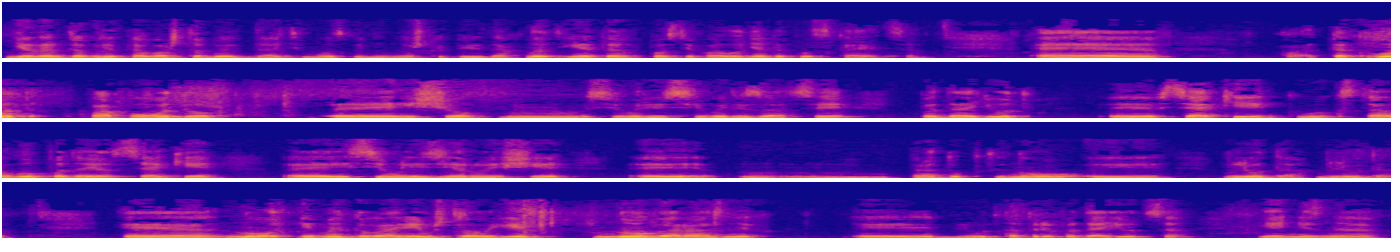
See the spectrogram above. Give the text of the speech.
делаем только для того, чтобы дать мозгу немножко передохнуть, и это после полудня допускается. Э, так вот, по поводу еще символизации подают всякие, к столу подают всякие символизирующие продукты, ну, блюда, блюда. Э, ну, и мы говорим, что есть много разных блюд, которые подаются. Я не знаю,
